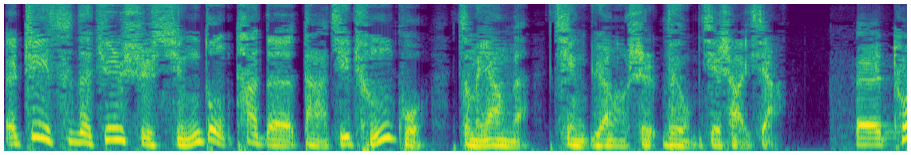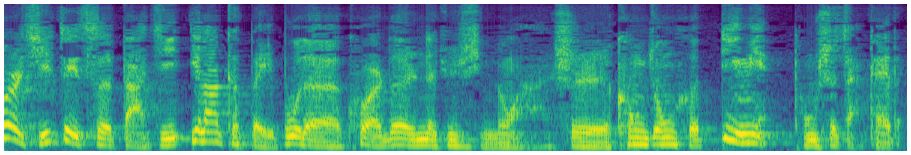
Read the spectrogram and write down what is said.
呃，这次的军事行动，它的打击成果怎么样呢？请袁老师为我们介绍一下。呃，土耳其这次打击伊拉克北部的库尔德人的军事行动啊，是空中和地面同时展开的，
